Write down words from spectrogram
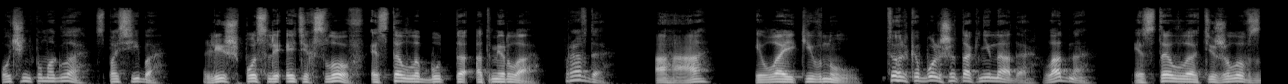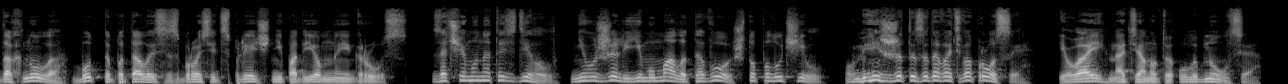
«Очень помогла, спасибо». Лишь после этих слов Эстелла будто отмерла. «Правда?» «Ага». Илай кивнул. «Только больше так не надо, ладно?» Эстелла тяжело вздохнула, будто пыталась сбросить с плеч неподъемный груз. «Зачем он это сделал? Неужели ему мало того, что получил? Умеешь же ты задавать вопросы?» Илай натянуто улыбнулся.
